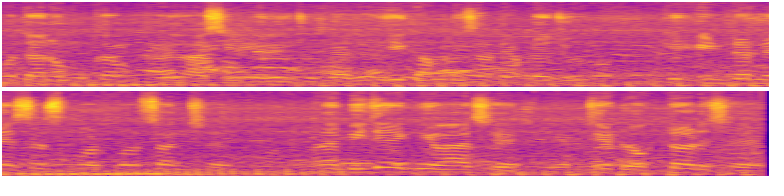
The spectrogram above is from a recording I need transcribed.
પોતાનો મુકામ હાસિલ કરી ચૂક્યા છે. એક આપણી સાથે આપણે જોયું કે ઇન્ટરનેશનલ સ્પોર્ટ પર્સન છે. અને બીજા એક એવા છે જે ડૉક્ટર છે.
